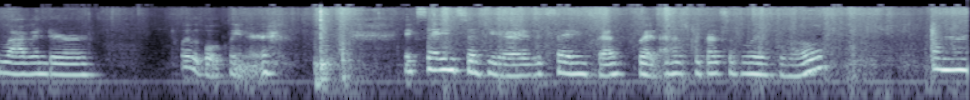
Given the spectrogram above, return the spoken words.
lavender toilet bowl cleaner. exciting stuff, you guys. Exciting stuff. But I have to put that stuff away as well. And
